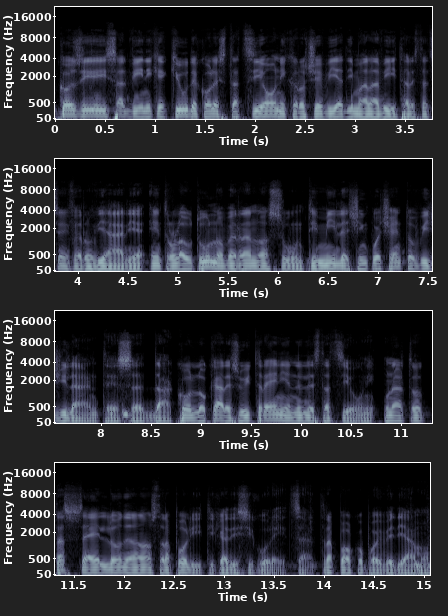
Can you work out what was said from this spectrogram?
Così Salvini che chiude con le stazioni crocevia di Malavita, le stazioni ferroviarie. Entro l'autunno verranno assunti 1500 vigilantes da collocare sui treni e nelle stazioni, un altro tassello della nostra politica di sicurezza. Tra poco poi vediamo.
